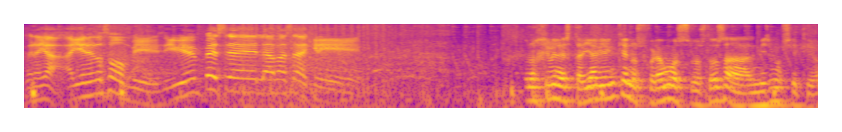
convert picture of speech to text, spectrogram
Bueno, ya, ahí vienen los zombies. Y bien empecé la masacre. Bueno, Jimen, estaría bien que nos fuéramos los dos al mismo sitio.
